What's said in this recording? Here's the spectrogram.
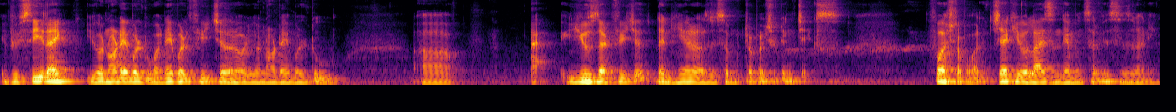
If you see like you are not able to enable feature or you're not able to uh, use that feature then here are some troubleshooting checks. First of all check your license daemon service is running.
